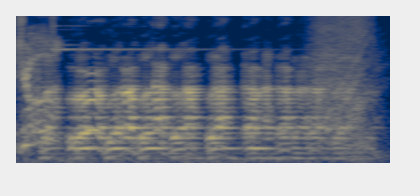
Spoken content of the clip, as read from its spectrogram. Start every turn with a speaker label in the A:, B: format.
A: Rachel.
